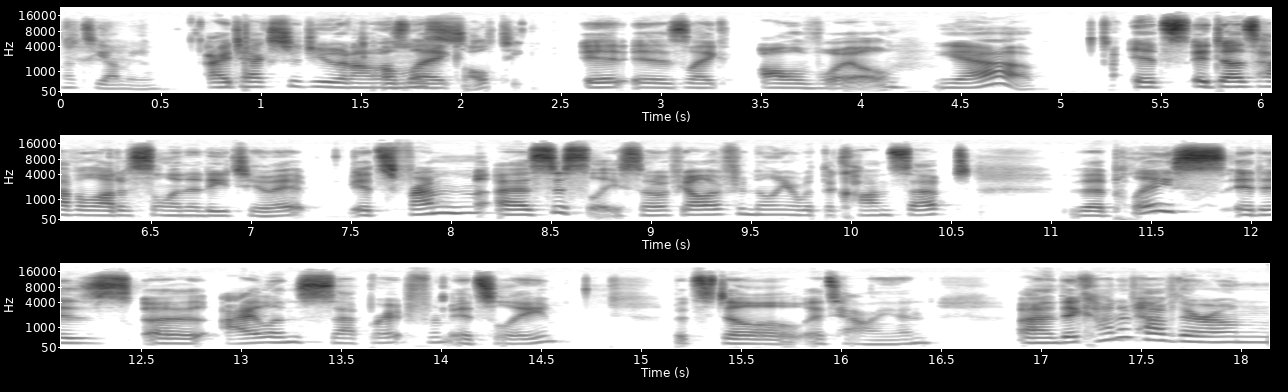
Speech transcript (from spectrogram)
That's yummy. I texted you and I was Almost like, salty. it is like olive oil, Yeah. It's it does have a lot of salinity to it. It's from uh, Sicily, so if y'all are familiar with the concept, the place it is a island separate from Italy, but still Italian. Uh, they kind of have their own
